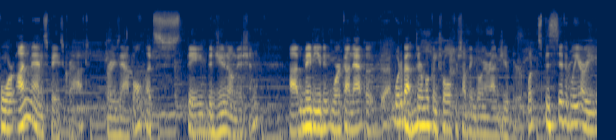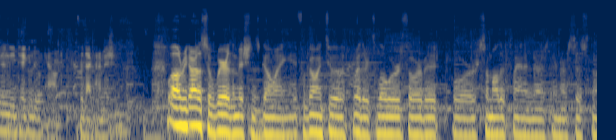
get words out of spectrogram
for unmanned spacecraft, for example, let's the, the Juno mission, uh, maybe you didn't work on that, but uh, what about thermal control for something going around Jupiter? What specifically are you going to need to take into account for that kind of mission? Well, regardless of where the mission's going, if we're going to a, whether it's low Earth orbit or some other planet in our, in our system,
